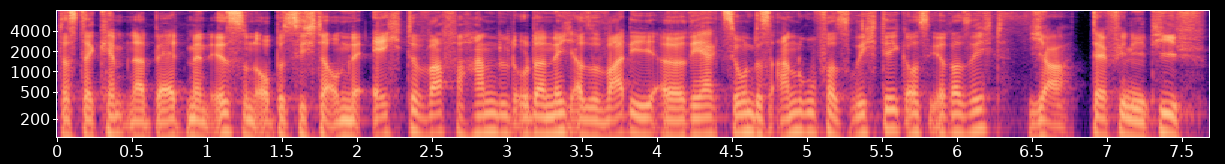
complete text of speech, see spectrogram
dass der Kempner Batman ist und ob es sich da um eine echte Waffe handelt oder nicht. Also war die äh, Reaktion des Anrufers richtig aus Ihrer Sicht? Ja, definitiv.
